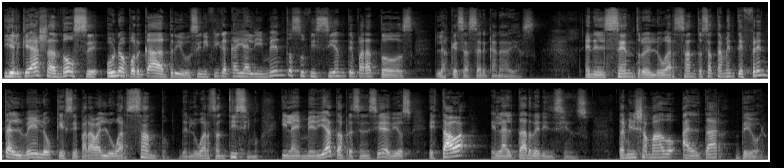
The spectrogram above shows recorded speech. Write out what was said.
Y el que haya doce, uno por cada tribu, significa que hay alimento suficiente para todos los que se acercan a Dios. En el centro del lugar santo, exactamente frente al velo que separaba el lugar santo del lugar santísimo y la inmediata presencia de Dios, estaba el altar del incienso, también llamado altar de oro.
